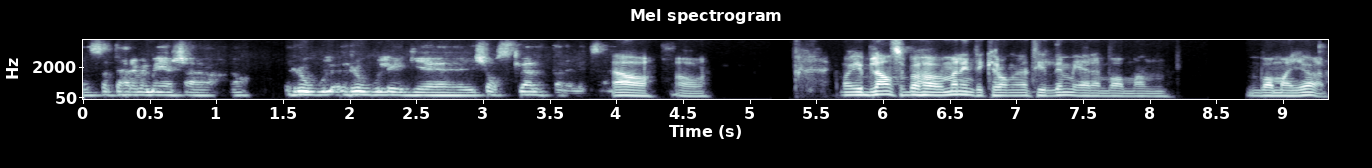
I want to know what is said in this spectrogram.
Eh, så det här är väl mer så här, ja, ro, rolig eh, kioskvältare liksom. Ja, ja. Och ibland så behöver man inte krångla till det mer än vad man, vad man gör.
